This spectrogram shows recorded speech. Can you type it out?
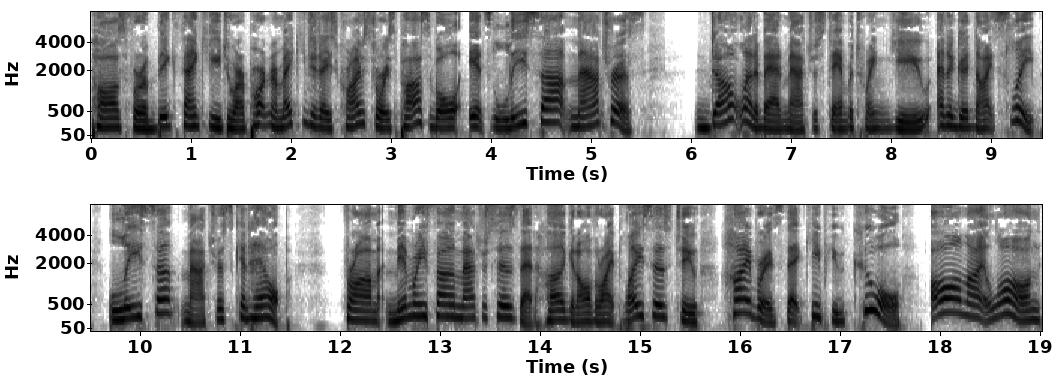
Pause for a big thank you to our partner making today's crime stories possible. It's Leesa Mattress. Don't let a bad mattress stand between you and a good night's sleep. Leesa Mattress can help. From memory foam mattresses that hug in all the right places to hybrids that keep you cool all night long,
